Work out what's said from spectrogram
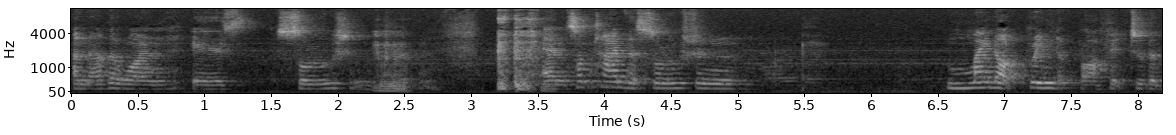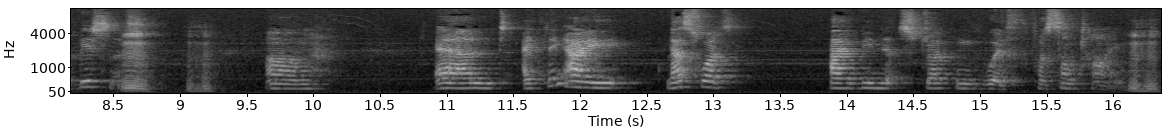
another one is solution driven, and sometimes the solution might not bring the profit to the business. Um, and I think I that's what I've been struggling with for some time.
